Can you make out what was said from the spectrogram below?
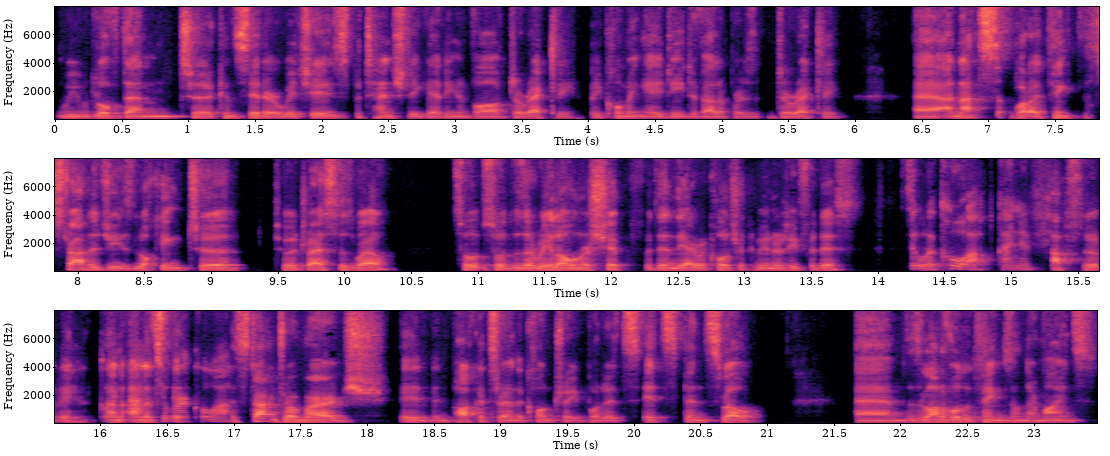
we would love them to consider, which is potentially getting involved directly, becoming AD developers directly, uh, and that's what I think the strategy is looking to to address as well. So so there's a real ownership within the agriculture community for this. So a co-op kind of. Absolutely. Going and, back and it's, to our co-op. It's starting to emerge in, in pockets around the country, but it's it's been slow. Um, there's a lot of other things on their minds.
